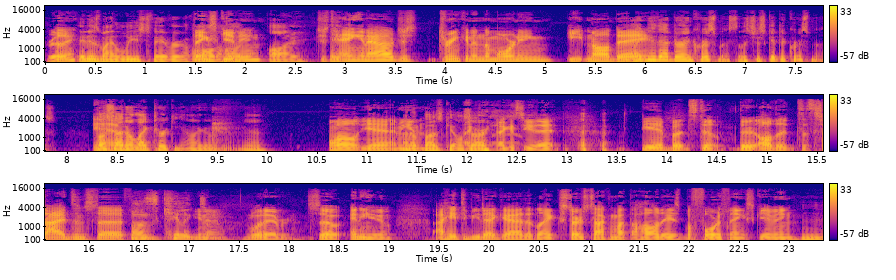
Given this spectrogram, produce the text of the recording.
Really? It is my least favorite of Thanksgiving? all the holidays. I Just hate- hanging out, just drinking in the morning, eating all day. I do that during Christmas. Let's just get to Christmas. Plus, I don't like turkey. I go, yeah. Well, yeah, I mean, know, buzzkill, I- sorry. I, could see that. yeah, but still, there all the, the sides and stuff. Buzz Killington. you know, whatever. So, anywho, I hate to be that guy that like starts talking about the holidays before Thanksgiving, Mm-hmm.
